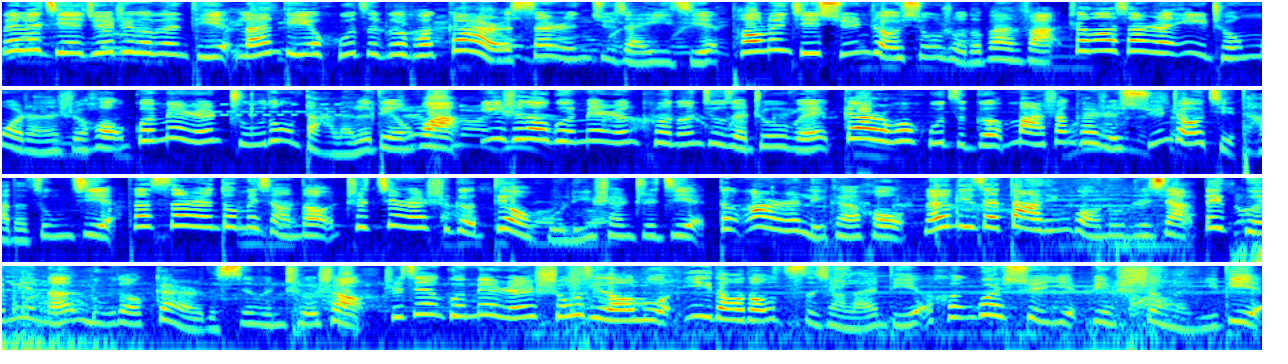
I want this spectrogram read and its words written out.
为了解决这个问题，兰迪、胡子哥和盖尔三人聚在一起，讨论起寻找凶手的办法。正当三人一筹莫展的时候，鬼面人主动打来了电话。意识到鬼面人可能就在周围，盖尔和胡子哥马上开始寻找起他的踪迹。但三人都没想到，这竟然是个调虎离山之计。等二人离开后，兰迪在大庭广众之下被鬼面男掳到盖尔的新闻车上。只见鬼面人手起刀落，一刀刀刺向兰迪，很快血液便剩了一地。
